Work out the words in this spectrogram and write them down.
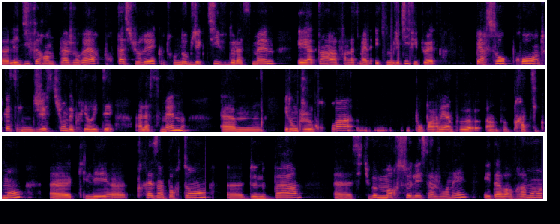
euh, les différentes plages horaires pour t'assurer que ton objectif de la semaine est atteint à la fin de la semaine. Et ton objectif, il peut être perso, pro, en tout cas, c'est une gestion des priorités à la semaine. Euh, et donc, je crois, pour parler un peu, un peu pratiquement, euh, qu'il est très important de ne pas si tu veux, morceler sa journée et d'avoir vraiment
